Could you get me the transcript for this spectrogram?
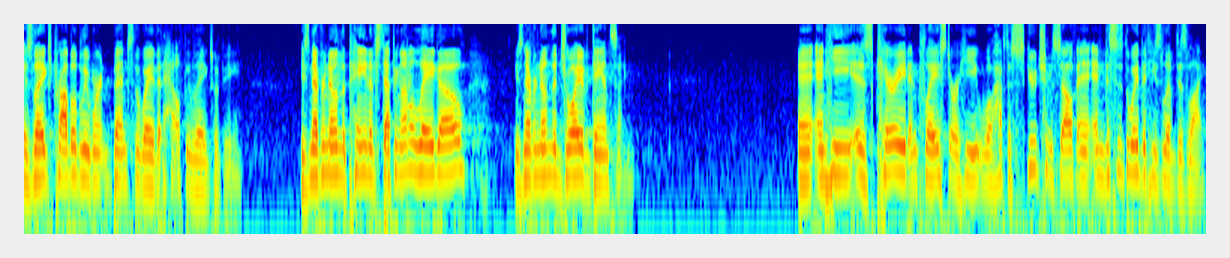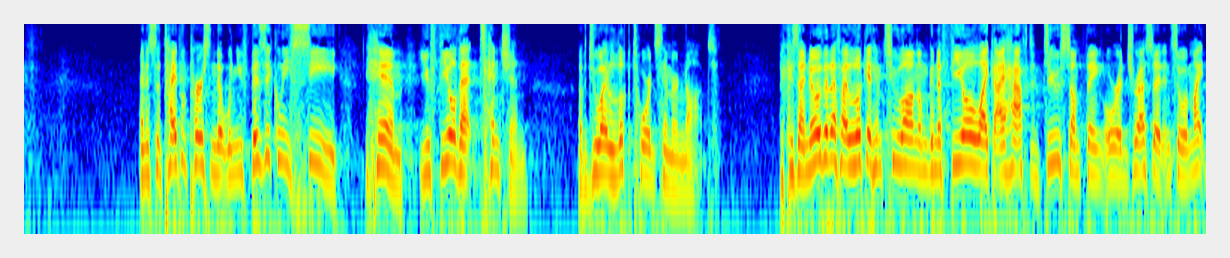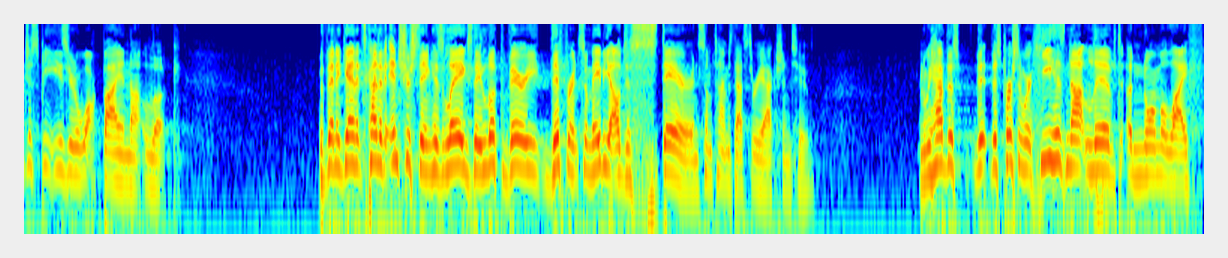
His legs probably weren't bent the way that healthy legs would be. He's never known the pain of stepping on a Lego. He's never known the joy of dancing. And, and he is carried and placed, or he will have to scooch himself, and, and this is the way that he's lived his life. And it's the type of person that when you physically see him, you feel that tension of do I look towards him or not? Because I know that if I look at him too long, I'm going to feel like I have to do something or address it. And so it might just be easier to walk by and not look. But then again, it's kind of interesting. His legs, they look very different. So maybe I'll just stare. And sometimes that's the reaction too. And we have this, th- this person where he has not lived a normal life.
